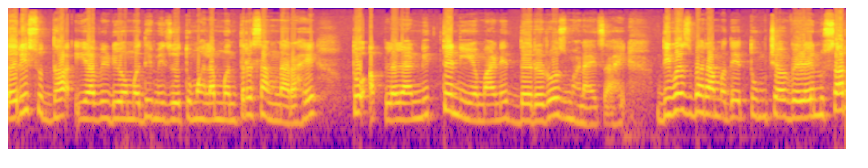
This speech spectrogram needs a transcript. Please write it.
तरीसुद्धा या व्हिडिओमध्ये मी जो तुम्हाला मंत्र सांगणार आहे तो आपल्याला नित्य नियमाने दररोज म्हणायचा आहे. दिवसभरामध्ये तुमच्या वेळेनुसार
